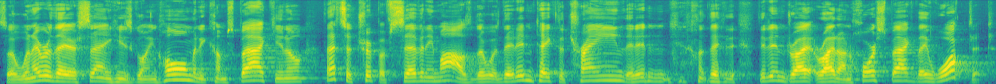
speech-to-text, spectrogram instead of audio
So whenever they are saying he's going home and he comes back, you know, that's a trip of 70 miles. They, were, they didn't take the train, they didn't, they, they didn't drive, ride on horseback, they walked it.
